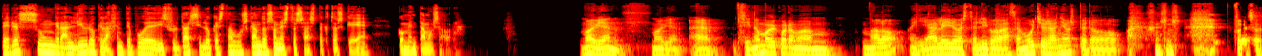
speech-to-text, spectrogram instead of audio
pero es un gran libro que la gente puede disfrutar si lo que está buscando son estos aspectos que comentamos ahora. Muy bien, muy bien. Eh, si no me recuerdo malo, ya he leído este libro hace muchos años, pero por eso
